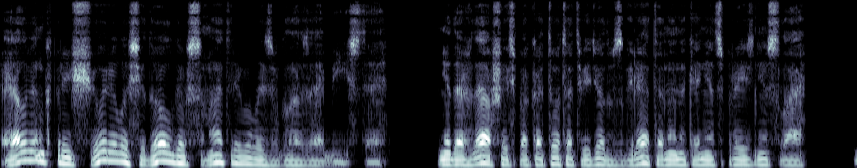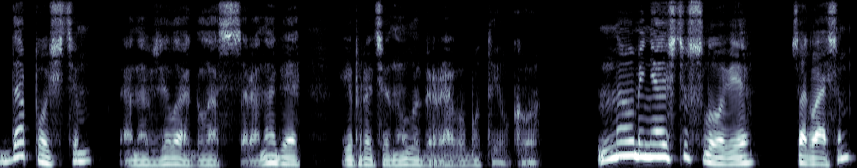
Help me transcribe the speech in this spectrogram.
Элвинг прищурилась и долго всматривалась в глаза Биста. Не дождавшись, пока тот отведет взгляд, она, наконец, произнесла «Допустим». Она взяла глаз Саранага и протянула Граву бутылку. «Но у меня есть условия. Согласен?»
